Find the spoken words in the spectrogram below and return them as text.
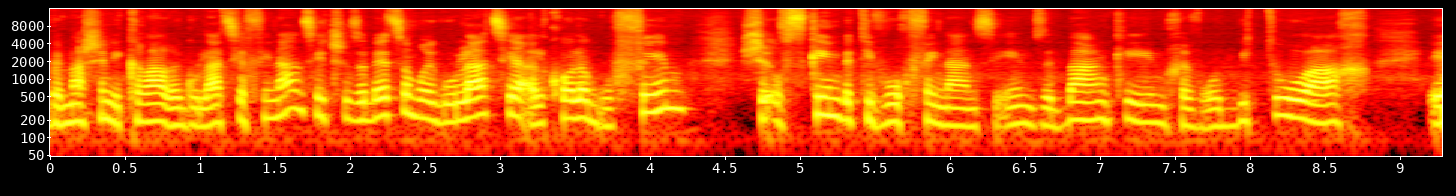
במה שנקרא רגולציה פיננסית, שזה בעצם רגולציה על כל הגופים שעוסקים בתיווך פיננסי, אם זה בנקים, חברות ביטוח, אה,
